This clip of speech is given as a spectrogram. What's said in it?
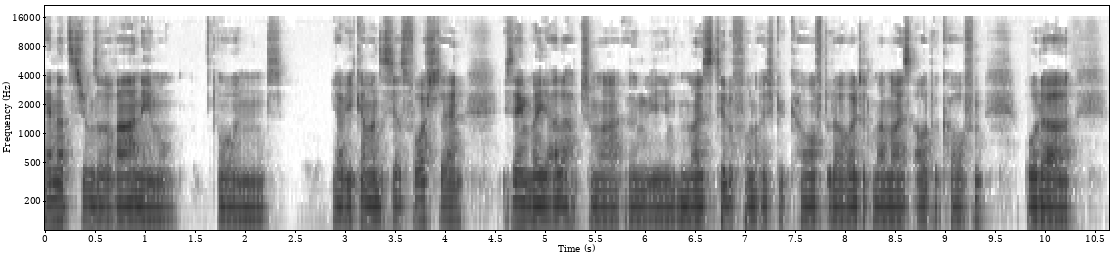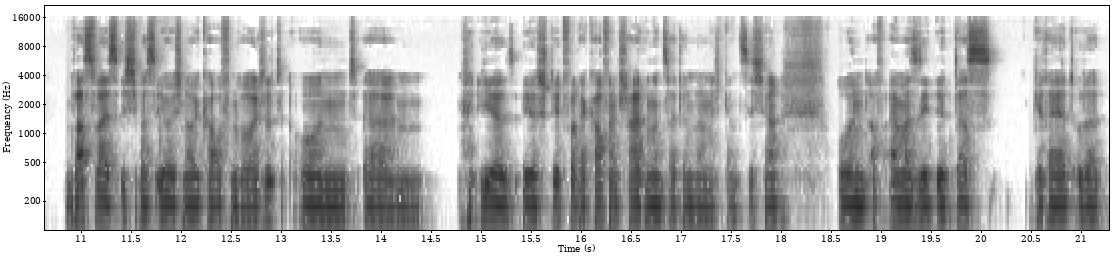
ändert sich unsere Wahrnehmung. Und ja, wie kann man sich das vorstellen? Ich denke mal, ihr alle habt schon mal irgendwie ein neues Telefon euch gekauft oder wolltet mal ein neues Auto kaufen oder was weiß ich, was ihr euch neu kaufen wolltet. Und ähm, ihr, ihr steht vor der Kaufentscheidung und seid euch noch nicht ganz sicher. Und auf einmal seht ihr das Gerät oder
